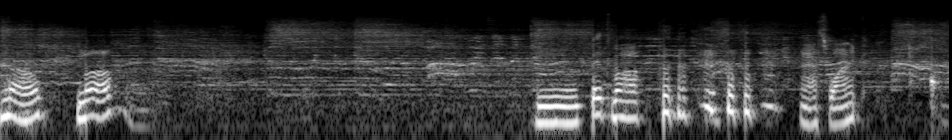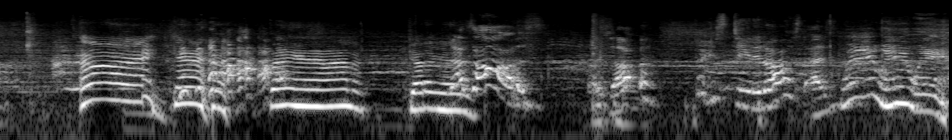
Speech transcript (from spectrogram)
No. No. Mm, bit more. That's whack. Alright, get him! Get him in! That's ours! What's that? Don't you stealing ours, Dad. Where, where, where?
